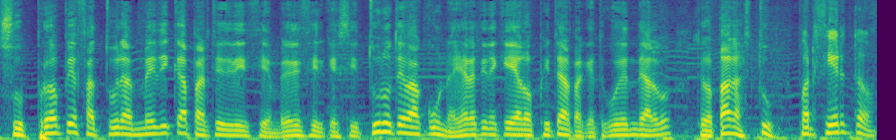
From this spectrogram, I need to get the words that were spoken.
sus propias facturas médicas a partir de diciembre. Es decir, que si tú no te vacunas y ahora tienes que ir al hospital para que te cuiden de algo, te lo pagas tú. Por cierto,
